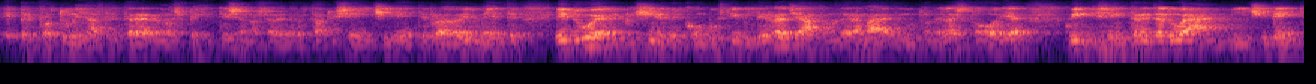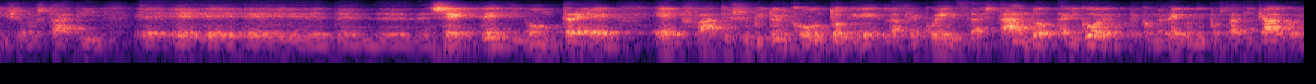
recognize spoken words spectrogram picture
e per fortuna gli altri tre erano spenti, se no sarebbero stati sei incidenti probabilmente, e due alle piscine del combustibile irraggiato, non era mai avvenuto nella storia, quindi se in 32 anni gli incidenti sono stati 7 e non 3, fate subito il conto che la frequenza, stando a rigore, come vengono impostati i calcoli,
